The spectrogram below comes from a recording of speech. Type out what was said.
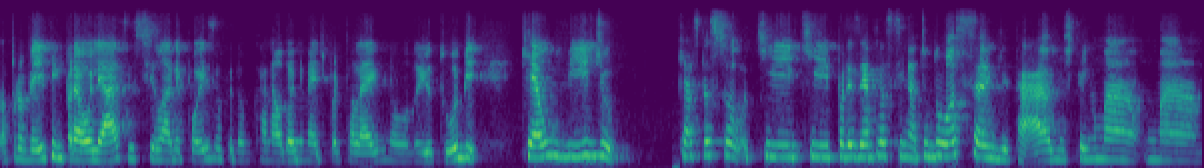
aproveitem para olhar, assistir lá depois no, no, canal da Unimed Porto Alegre no, no, YouTube, que é um vídeo que as pessoas, que, que por exemplo, assim, ó, tu doou sangue, tá? A gente tem uma, uma,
